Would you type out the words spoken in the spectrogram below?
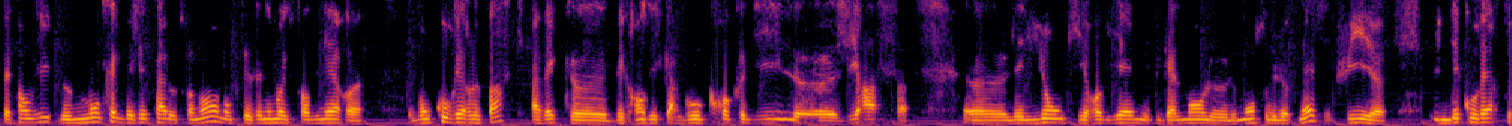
cette envie de montrer le végétal autrement. Donc ces animaux extraordinaires vont couvrir le parc avec euh, des grands escargots, crocodiles, euh, girafes, euh, les lions qui reviennent et également le, monstre du Loch Ness et puis une découverte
